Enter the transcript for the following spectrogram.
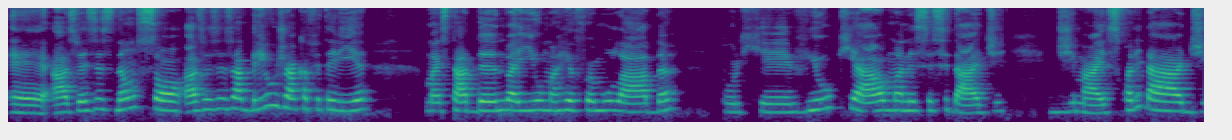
É, às vezes não só, às vezes abriu já a cafeteria, mas está dando aí uma reformulada, porque viu que há uma necessidade de mais qualidade,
